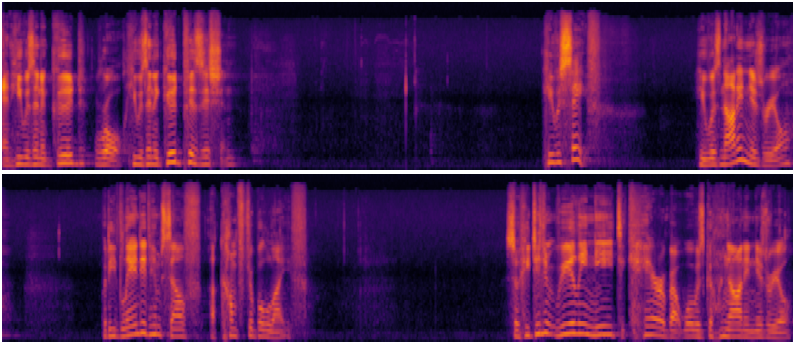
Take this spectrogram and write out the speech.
and he was in a good role. He was in a good position. He was safe. He was not in Israel, but he'd landed himself a comfortable life. So he didn't really need to care about what was going on in Israel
